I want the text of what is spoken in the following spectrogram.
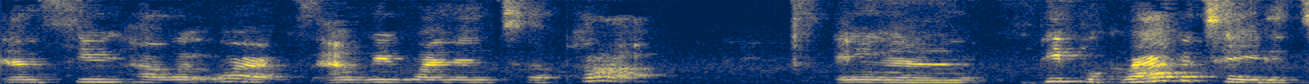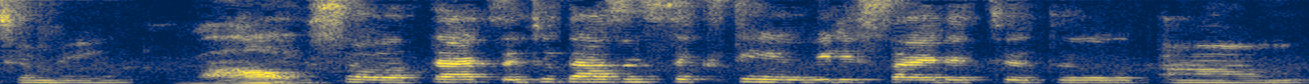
and see how it works." And we went into pop, and people gravitated to me. Wow. So that's in 2016. We decided to do um,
